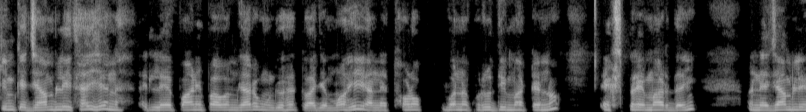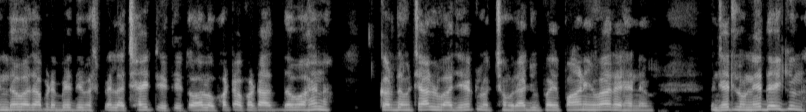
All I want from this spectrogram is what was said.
કેમ કે જાંબલી થાય છે ને, એટલે પાણી પાવામાં જાળવવું જોઈએ તો આજે મહી અને થોડોક વનક વૃદ્ધિ માટેનો એક્સપ્રે માર દઈ. અને જાંબલીની દવા આપણે બે દિવસ પહેલાં છાંટી હતી, તો હાલો ફટાફટ આ દવા હે ને, કરી દઉં ચાલુ. આજે એકલો જ છું, રાજુભાઈ પાણી વારે હે ને જેટલું નેદાઈ ગયું ને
